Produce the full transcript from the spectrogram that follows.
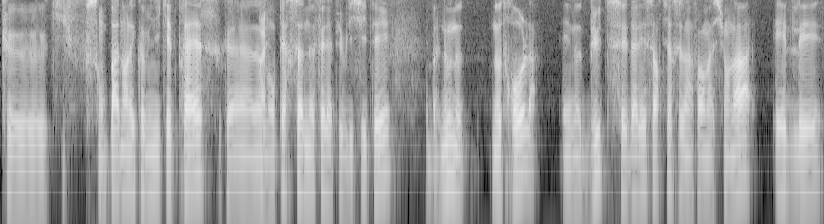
que, qui ne sont pas dans les communiqués de presse, dont personne ne fait la publicité. Et ben nous, notre, rôle et notre but, c'est d'aller sortir ces informations-là et de les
